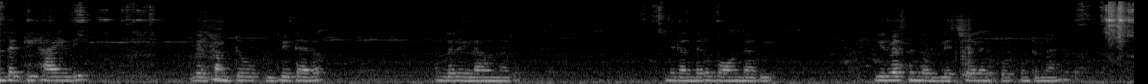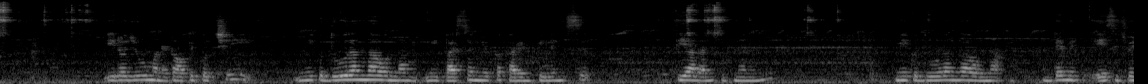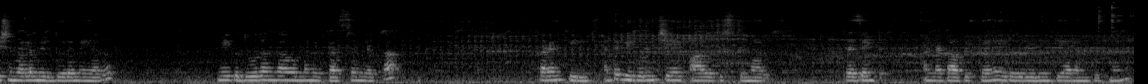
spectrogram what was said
అందరికీ హాయ్ అండి. Welcome to Prithvi tarot. అందరూ ఇలా ఉన్నారు? మీరందరూ బాగుండాలి. యూనివర్స్ మిమ్మల్ని బ్లెస్ చేయాలని కోరుకుంటున్నాను. ఈరోజు మన టాపిక్ వచ్చి మీకు దూరంగా ఉన్న మీ పర్సన్ యొక్క కరెంట్ ఫీలింగ్స్ తీయాలనుకుంటున్నానండి. మీకు దూరంగా ఉన్న అంటే మీకు ఏ సిచ్యువేషన్ వల్ల మీరు దూరం అయ్యారో మీకు దూరంగా ఉన్న మీ పర్సన్ యొక్క కరెంట్ ఫీలింగ్స్ అంటే మీ గురించి ఏం ఆలోచిస్తున్నారు? ప్రజెంట్ అన్న టాపిక్ పైన ఈరోజు రీడింగ్ తీయాలనుకుంటున్నాను.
